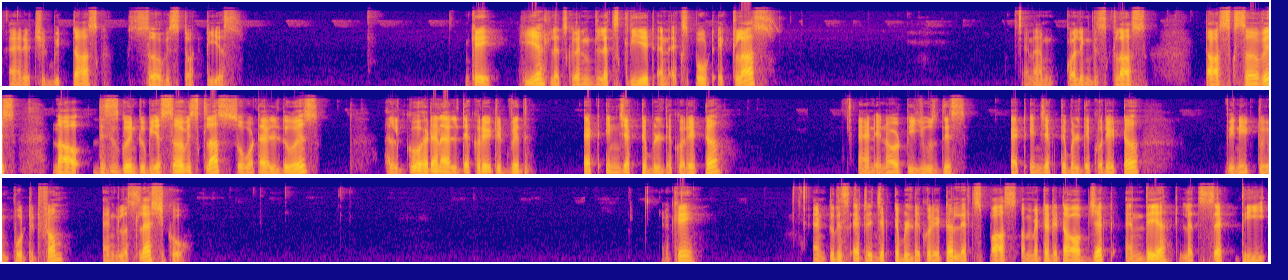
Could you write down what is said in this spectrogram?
And it should be task service.ts. Okay, here let's go and let's create and export a class. And I'm calling this class task service. Now this is going to be a service class. So what I will do is I'll go ahead and I'll decorate it with at injectable decorator. And in order to use this at injectable decorator, we need to import it from angular slash core. Okay. And to this at injectable decorator, let's pass a metadata object and there let's set the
